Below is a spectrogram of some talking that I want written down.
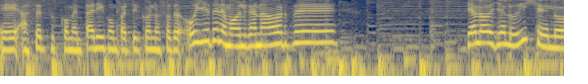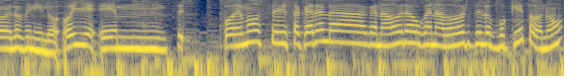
eh, hacer sus comentarios y compartir con nosotros. Oye, tenemos el ganador de. Ya lo, ya lo dije, los vinilos. Oye, em, podemos sacar a la ganadora o ganador de los boquetos, ¿no?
